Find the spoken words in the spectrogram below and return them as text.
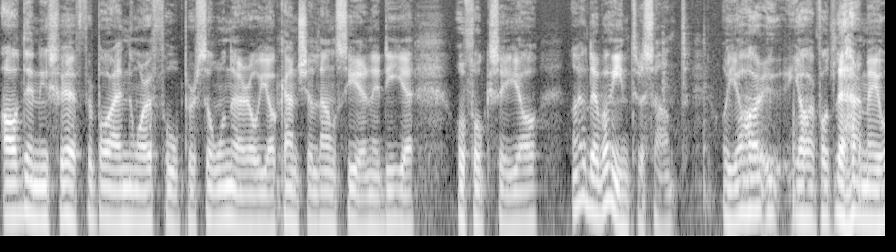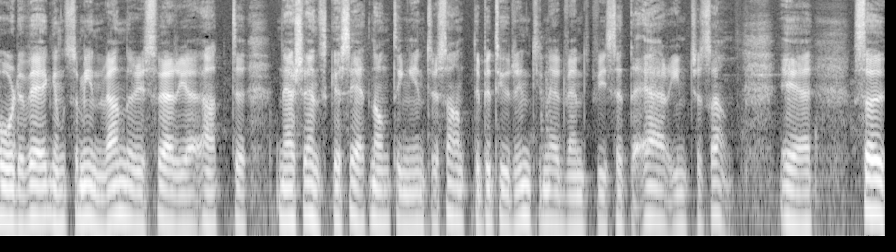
avdelningschef för bara några få personer och jag kanske lanserade en idé och folk säger ja, ja det var intressant. Och jag har, jag har fått lära mig hårda vägen som invandrare i Sverige att eh, när svenskar säger att någonting är intressant, det betyder inte nödvändigtvis att det är intressant. Eh, så,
